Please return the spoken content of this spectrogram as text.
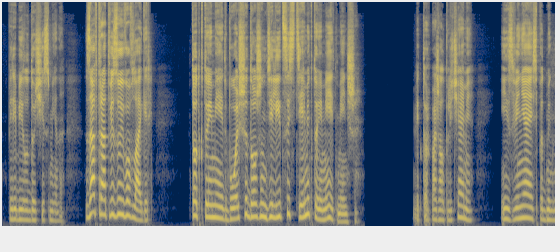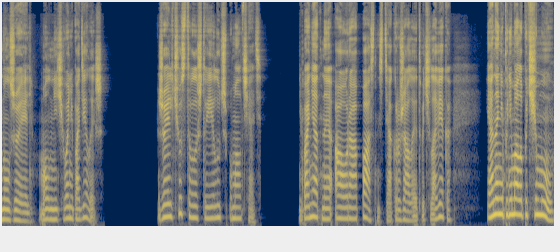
— перебила дочь Ясмина. «Завтра отвезу его в лагерь. Тот, кто имеет больше, должен делиться с теми, кто имеет меньше». Виктор пожал плечами и, извиняясь, подмигнул Жоэль, мол, ничего не поделаешь. Жоэль чувствовала, что ей лучше помолчать. Непонятная аура опасности окружала этого человека, и она не понимала, почему.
